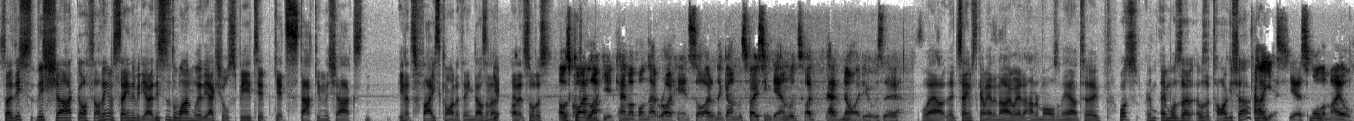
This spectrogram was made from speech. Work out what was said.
So this this shark, I think I've seen the video. This is the one where the actual spear tip gets stuck in the shark's in its face, kind of thing, doesn't it? Yeah. And it sort of. I was quite lucky. It came up on that right hand side, and the gun was facing downwards. I had no idea it was there. Wow, it seems to come out of nowhere at 100 miles an hour too. What's and was that? It was a tiger shark? Ah, uh, yes, yeah, smaller male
